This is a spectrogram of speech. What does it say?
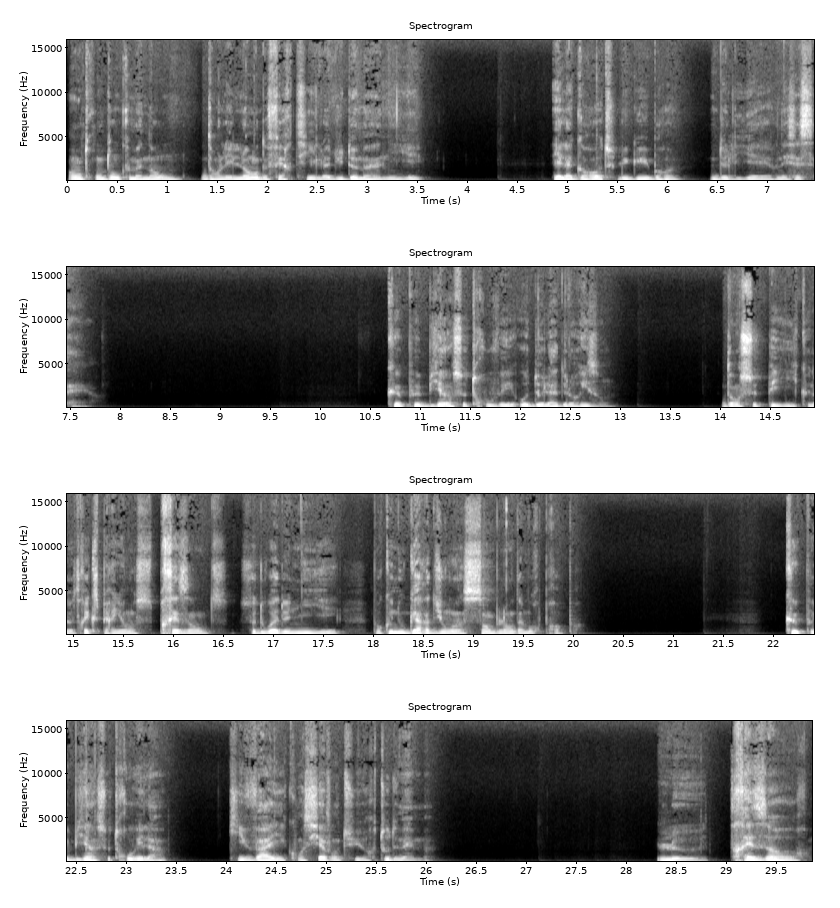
Entrons donc maintenant dans les landes fertiles du demain nié et la grotte lugubre de l'hier nécessaire. Que peut bien se trouver au-delà de l'horizon? Dans ce pays que notre expérience présente se doit de nier pour que nous gardions un semblant d'amour-propre. Que peut bien se trouver là qui vaille qu'on s'y aventure tout de même? Le trésor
